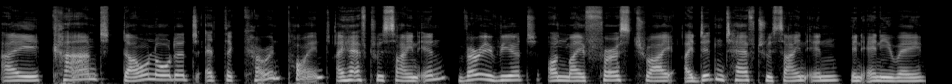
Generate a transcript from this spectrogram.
I can't download it at the current point. I have have to sign in. Very weird. On my first try, I didn't have to sign in in any way.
